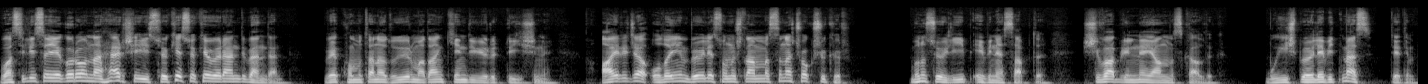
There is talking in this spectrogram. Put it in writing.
Vasilisa Yegorovna her şeyi söke söke öğrendi benden ve komutana duyurmadan kendi yürüttü işini. Ayrıca olayın böyle sonuçlanmasına çok şükür. Bunu söyleyip evine saptı. Şivabrin'le yalnız kaldık. Bu iş böyle bitmez, dedim.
